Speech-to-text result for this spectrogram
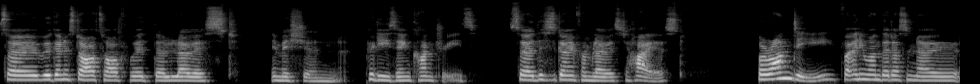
So we're going to start off with the lowest emission producing countries. So this is going from lowest to highest. Burundi, for anyone that doesn't know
